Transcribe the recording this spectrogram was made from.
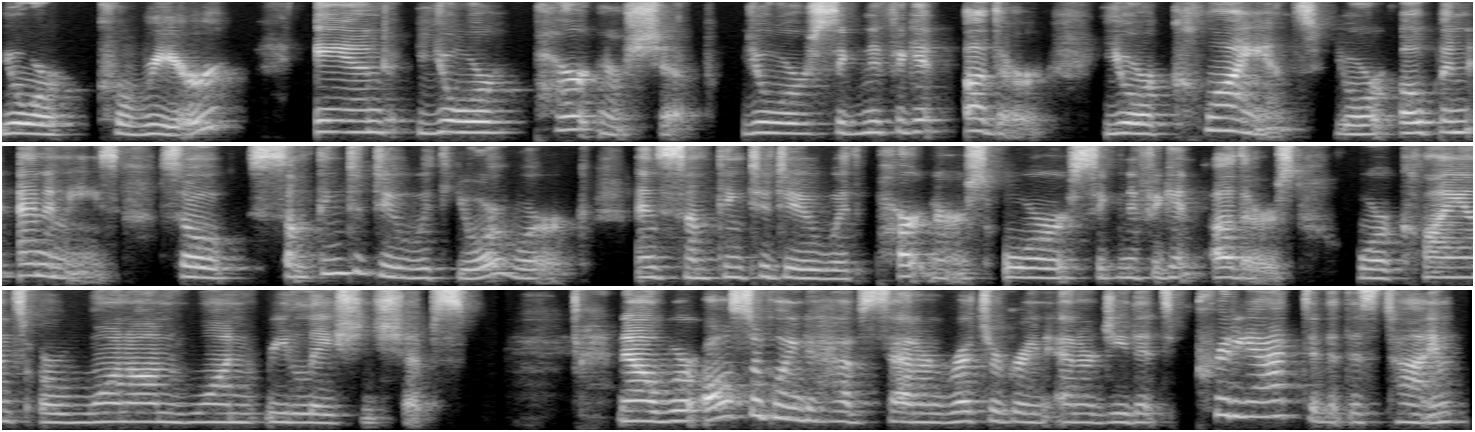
your career and your partnership, your significant other, your clients, your open enemies. So, something to do with your work and something to do with partners or significant others or clients or one on one relationships. Now, we're also going to have Saturn retrograde energy that's pretty active at this time.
